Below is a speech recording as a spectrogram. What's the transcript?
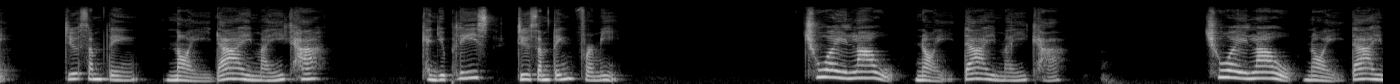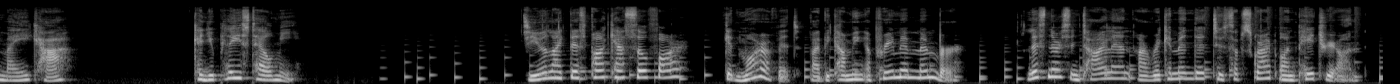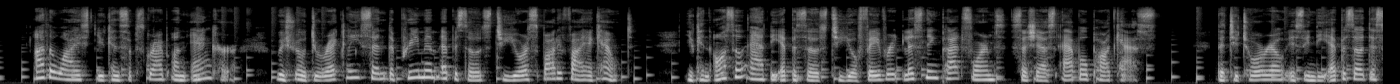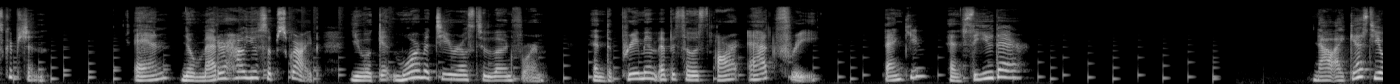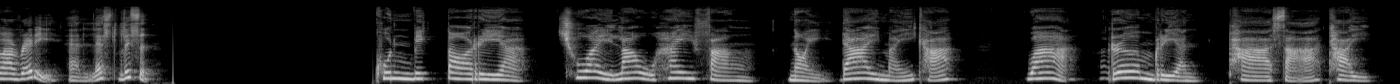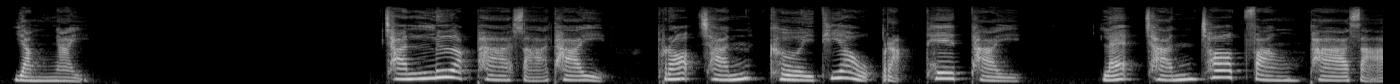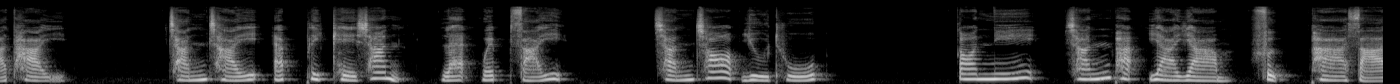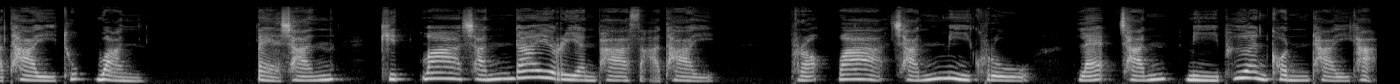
do something หน่อยได้ไหมคะ Can you please do something for me ช่วยเล่าหน่อยได้ไหมคะ ช่วยเล่าหน่อยได้ไหมคะ Can you please tell me Do you like this podcast so far? Get more of it by becoming a premium member. Listeners in Thailand are recommended to subscribe on Patreon. Otherwise, you can subscribe on Anchor, which will directly send the premium episodes to your Spotify account. You can also add the episodes to your favorite listening platforms such as Apple Podcasts. The tutorial is in the episode description. And no matter how you subscribe, you will get more materials to learn from. And the premium episodes are ad free. Thank you and see you there. Now I guess you are ready and let's listen. คุณวิกตอเรีย ช่วยเล่าให้ฟัง หน่อยได้ไหมคะ ว่าเริ่มเรียนภาษาไทย ยังไง ฉันเลือกภาษาไทย เพราะฉันเคยเที่ยวประเทศไทย และฉันชอบฟังภาษาไทย ฉันใช้แอปพลิเคชัน และเว็บไซต์ ฉันชอบ YouTube ตอนนี้ฉันพยายามฝึกภาษาไทยทุกวัน แต่ฉันคิดว่าฉันได้เรียนภาษาไทย เพราะว่าฉันมีครู และฉันมีเพื่อนคนไทยค่ะ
